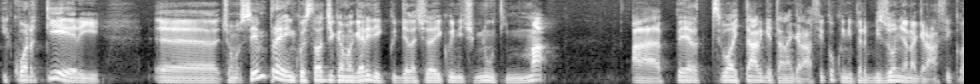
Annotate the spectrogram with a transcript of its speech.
i quartieri, eh, diciamo, sempre in quest'oggica magari di, della città di 15 minuti, ma Uh, per se vuoi target anagrafico, quindi per bisogno anagrafico,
